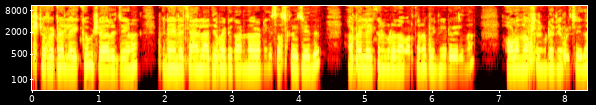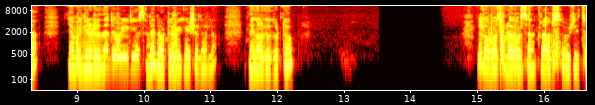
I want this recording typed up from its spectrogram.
ഇഷ്ടപ്പെട്ട ലൈക്കും ഷെയറും ചെയ്യണം. പിന്നെ എന്റെ ചാനൽ ആദ്യമായിട്ട് കാണുന്നവരാണെങ്കിൽ സബ്സ്ക്രൈബ് ചെയ്ത് ആ ബെല്ലൈക്കനും കൂടെ അമർത്തണം. പിന്നീട് വരുന്ന ഓൾ ഓപ്ഷൻ കൂടെ എനേബിൾ ചെയ്താൽ ഞാൻ പിന്നീട് വരുന്ന എന്റെ വീഡിയോസിന്റെ നോട്ടിഫിക്കേഷൻ എല്ലാം നിങ്ങൾക്ക് കിട്ടും. ഫ്ലവേഴ്സ് ഫ്ലേവേഴ്സ് ആൻഡ് ക്രാഫ്റ്റ്സ് വീക്ഷിച്ച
